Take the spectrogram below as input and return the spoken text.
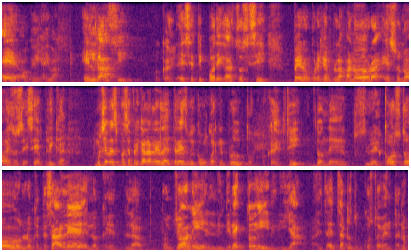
Eh, ok, ahí va. El gas, sí. Ok. Ese tipo de gastos, sí. Pero, por ejemplo, la mano de obra, eso no, eso se, se aplica. Muchas veces puedes aplicar la regla de tres, güey, como cualquier producto. Ok. Sí, donde pues, el costo, lo que te sale, lo que la producción y el indirecto y, y ya, ahí sacas tu costo de venta, ¿no?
